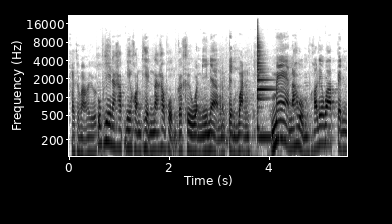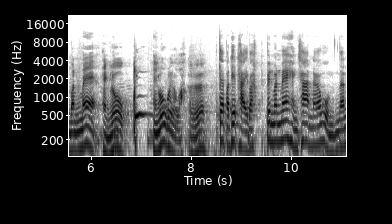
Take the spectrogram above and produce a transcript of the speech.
ใครโทรมาไม่รู้พวกพี่นะครับมีคอนเทนต์นะครับผมก็คือวันนี้เนี่ยมันเป็นวันแม่นะครับผมเขาเรียกว่าเป็นวันแม่แห่งโลก แห่งโลกเลยเหรอวะ เออ แค่ประเทศไทยปะเป็นวันแม่แห่งชาตินะครับผม นั่น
